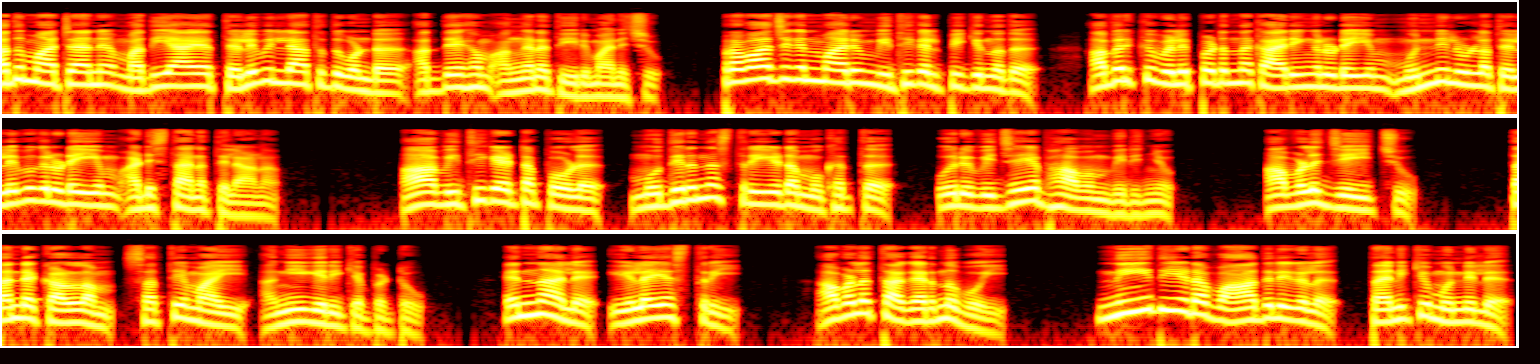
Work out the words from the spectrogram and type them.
അത് മാറ്റാന് മതിയായ തെളിവില്ലാത്തതുകൊണ്ട് അദ്ദേഹം അങ്ങനെ തീരുമാനിച്ചു. പ്രവാചകന്മാരും വിധി കൽപ്പിക്കുന്നത് അവർക്ക് വെളിപ്പെടുന്ന കാര്യങ്ങളുടെയും മുന്നിലുള്ള തെളിവുകളുടെയും അടിസ്ഥാനത്തിലാണ്. ആ വിധി കേട്ടപ്പോൾ മുതിർന്ന സ്ത്രീയുടെ മുഖത്ത് ഒരു വിജയഭാവം വിരിഞ്ഞു. അവൾ ജയിച്ചു. തന്റെ കള്ളം സത്യമായി അംഗീകരിക്കപ്പെട്ടു. എന്നാൽ ഇളയ സ്ത്രീ അവൾ തകർന്നുപോയി. നീതിയുടെ വാതിലുകൾ തനിക്കു മുന്നിൽ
